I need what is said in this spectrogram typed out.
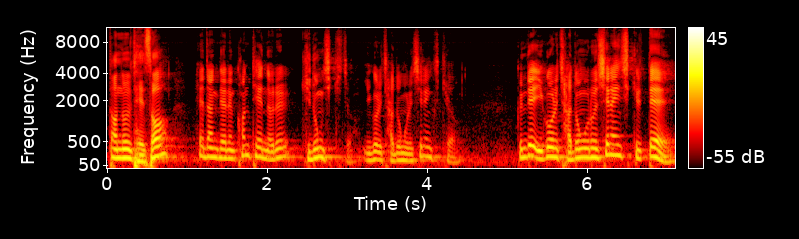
다운로드 돼서 해당되는 컨테이너를 기동시키죠. 이걸 자동으로 실행시켜요. 근데 이걸 자동으로 실행시킬 때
